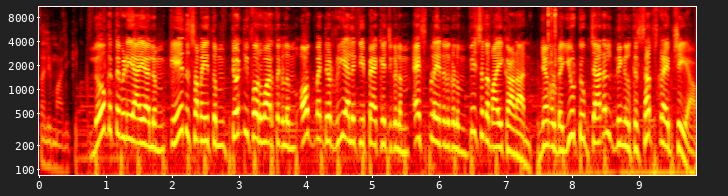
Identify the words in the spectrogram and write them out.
സലിം മാലിക്. ലോകത്തെവിടെയായാലും ഏത് സമയത്തും ട്വന്റി ഫോർ വാർത്തകളും ഓഗ്മെന്റഡ് റിയാലിറ്റി പാക്കേജുകളും എക്സ്പ്ലെയിനറുകളും വിശദമായി കാണാൻ ഞങ്ങളുടെ യൂട്യൂബ് ചാനൽ നിങ്ങൾക്ക് സബ്സ്ക്രൈബ് ചെയ്യാം.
